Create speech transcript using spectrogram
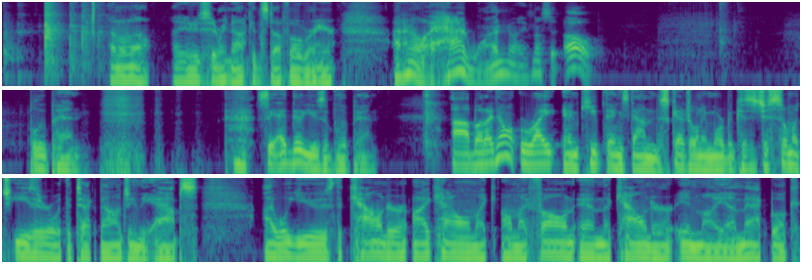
I don't know. I didn't just hear me knocking stuff over here. I don't know. I had one. I must have. Oh, blue pen. See, I do use a blue pen. Uh, but I don't write and keep things down in the schedule anymore because it's just so much easier with the technology and the apps. I will use the calendar iCal on my on my phone and the calendar in my uh, MacBook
